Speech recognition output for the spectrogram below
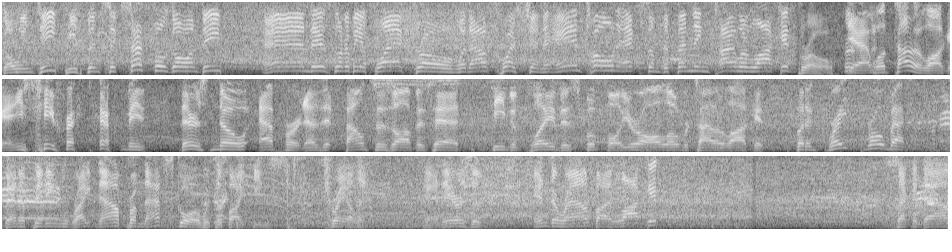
going deep. He's been successful going deep. And there's going to be a flag thrown without question. Antone Exum defending Tyler Lockett. Throw. yeah, well, Tyler Lockett, and you see right there, I mean, there's no effort as it bounces off his head to even play this football. You're all over Tyler Lockett, but a great throwback. Benefiting right now from that score with the Vikings trailing. And there's an end around by Lockett. Second down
